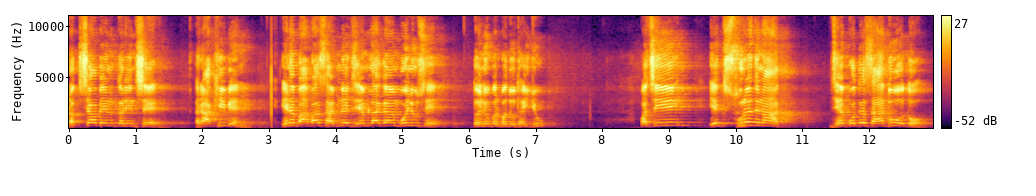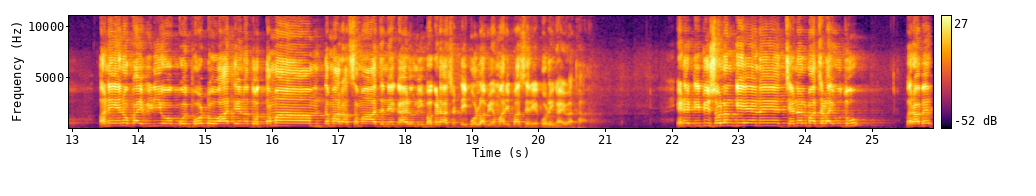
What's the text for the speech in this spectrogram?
રક્ષાબેન કરીને છે, રાખીબેન. એને બાબા સાહેબને જેમ લાગે એમ બોલ્યું છે, તો એની ઉપર બધું થઈ ગયું. પછી એક સૂરજનાથ, જે પોતે સાધુ હતો, અને એનો કાંઈ વીડિયો, કોઈ ફોટો, આ તે નતો તમામ તમારા સમાજને ગાળુની બગડા સટ્ટી બોલાવી અમારી પાસે રેકોર્ડિંગ આવ્યા હતા. એણે ટીટી સોલંકીએ એને ચેનલમાં ચડાવ્યું હતું. બરાબર?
